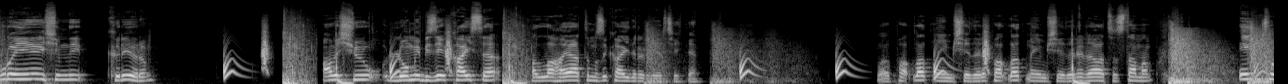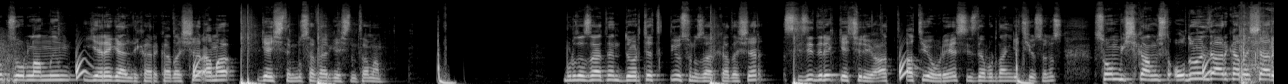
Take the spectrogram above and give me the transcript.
Burayı şimdi kırıyorum. Abi şu lomi bize kaysa Allah hayatımızı kaydırır gerçekten. Patlatmayın bir şeyleri, patlatmayın bir şeyleri. Rahatız tamam. En çok zorlandığım yere geldik arkadaşlar ama geçtim bu sefer geçtim tamam. Burada zaten 4'e tıklıyorsunuz arkadaşlar. Sizi direkt geçiriyor. At- atıyor buraya. Siz de buradan geçiyorsunuz. Son bir kişi kalmıştı. O da öldü arkadaşlar.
